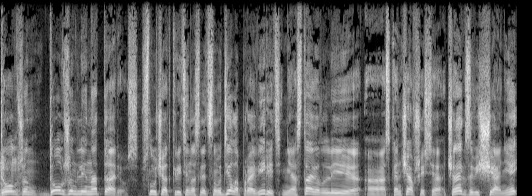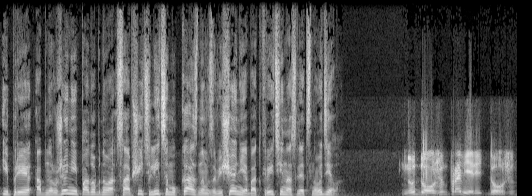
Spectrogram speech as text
Должен, должен ли нотариус в случае открытия наследственного дела проверить, не оставил ли э, скончавшийся человек завещание и при обнаружении подобного сообщить лицам, указанным в завещании об открытии наследственного дела? Ну, должен проверить, должен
